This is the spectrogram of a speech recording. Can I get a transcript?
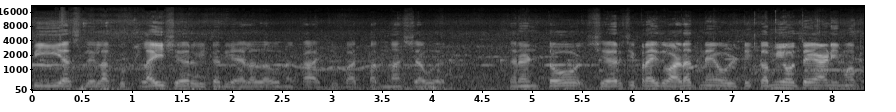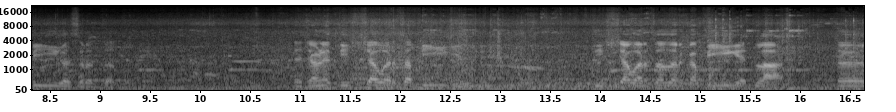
पी असलेला कुठलाही शेअर विकत घ्यायला जाऊ नका अजिबात पन्नासच्या वर. कारण तो शेअरची प्राईज वाढत नाही उलटी कमी होते आणि मग पी घसरत जातो. त्याच्यामुळे तीसच्या वरचा पी घेऊ तीसच्या वरचा जर का पी घेतला तर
